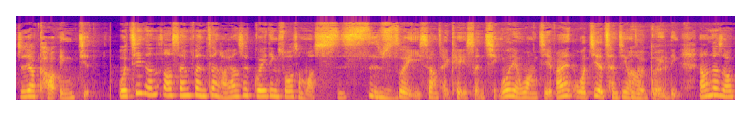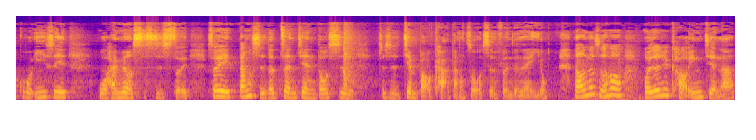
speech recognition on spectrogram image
就是要考英检。我记得那时候身份证好像是规定说什么十四岁以上才可以申请，我有点忘记，反正我记得曾经有这个规定。然后那时候国一是我还没有十四岁，所以当时的证件都是就是健保卡当做身份证在用。然后那时候我就去考英检啊，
